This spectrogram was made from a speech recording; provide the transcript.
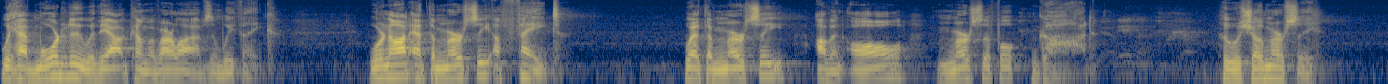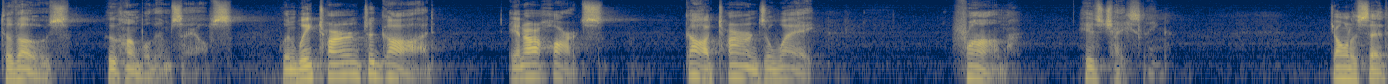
We have more to do with the outcome of our lives than we think. We're not at the mercy of fate, we're at the mercy of an all merciful God who will show mercy to those who humble themselves. When we turn to God in our hearts, God turns away from his chastening. Jonah said,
